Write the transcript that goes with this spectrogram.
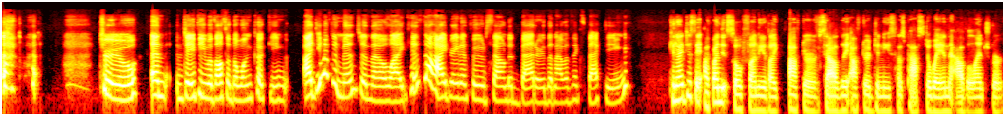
true. And JP was also the one cooking. I do have to mention though, like his dehydrated food sounded better than I was expecting. Can I just say I find it so funny? Like after sadly after Denise has passed away in the avalanche, or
